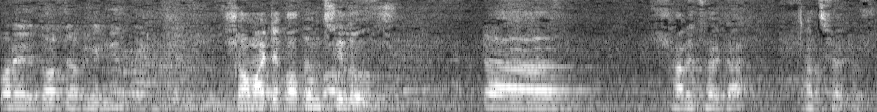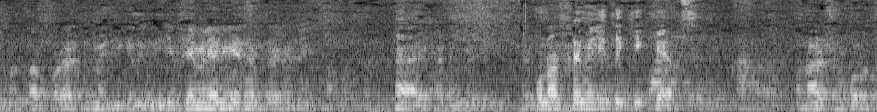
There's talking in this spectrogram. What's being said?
পরে দরজা ভেঙে দেখে যে সময়টা কখন ছিল? সাড়ে ছয়টা। ছয়টার সময় তারপরে একটু মেডিকেলে নিয়ে ফ্যামিলি নিয়ে থাকতো এখানে? হ্যাঁ এখানে ওনার ফ্যামিলিতে কি কে আছে? ওনার সম্ভবত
